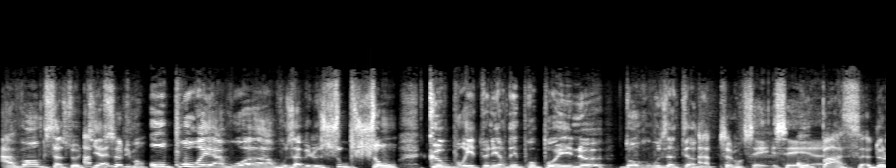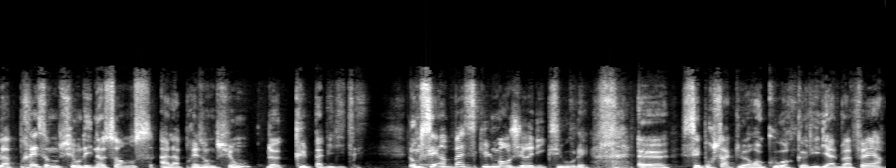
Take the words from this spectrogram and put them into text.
avant que ça se tienne. Absolument. On pourrait avoir, vous avez le soupçon que vous pourriez tenir des propos haineux, donc vous interdit. Absolument. On euh, passe de la présomption d'innocence à la présomption de culpabilité. Donc c'est un basculement juridique, si vous voulez. Euh, c'est pour ça que le recours que l'Iliade va faire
